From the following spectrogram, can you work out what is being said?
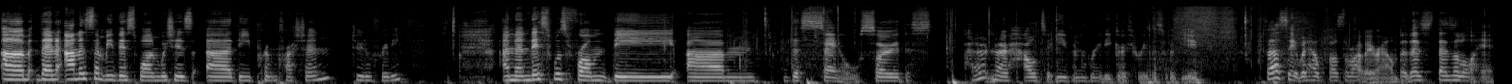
Um, then Anna sent me this one, which is uh, the Printpression Doodle Freebie. And then this was from the um, the sale. So this, I don't know how to even really go through this with you. Firstly, it would help if I was the right way around, but there's there's a lot here.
